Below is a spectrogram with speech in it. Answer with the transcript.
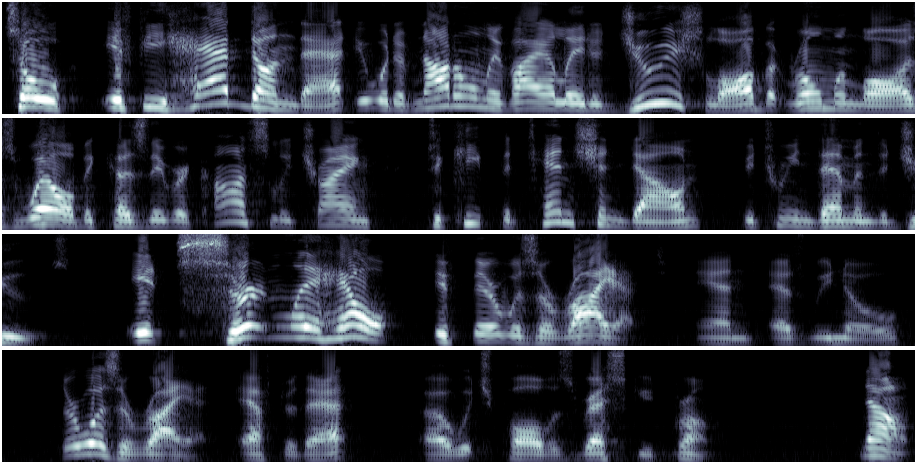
So if he had done that, it would have not only violated Jewish law, but Roman law as well, because they were constantly trying to keep the tension down between them and the Jews. It certainly helped if there was a riot. And as we know, there was a riot after that, uh, which Paul was rescued from. Now,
